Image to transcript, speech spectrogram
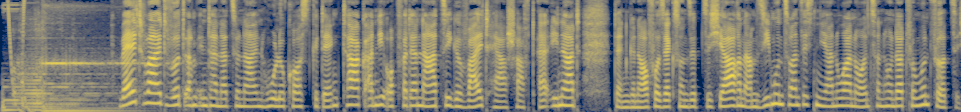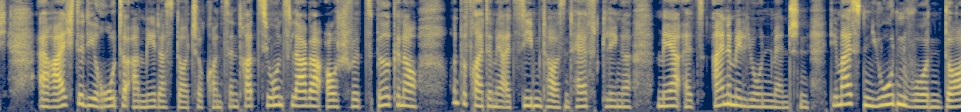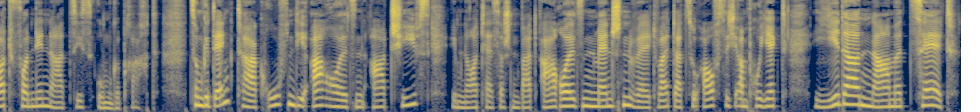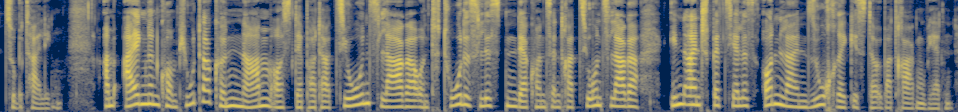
Weltweit wird am Internationalen Holocaust-Gedenktag an die Opfer der Nazi-Gewaltherrschaft erinnert. Denn genau vor 76 Jahren, am 27. Januar 1945, erreichte die Rote Armee das deutsche Konzentrationslager Auschwitz-Birkenau und befreite mehr als 7000 Häftlinge, mehr als eine Million Menschen. Die meisten Juden wurden dort von den Nazis umgebracht. Zum Gedenktag rufen die Arolsen Art Chiefs im nordhessischen Bad Arolsen weisen Menschen weltweit dazu auf, sich am Projekt Jeder Name zählt zu beteiligen. Am eigenen Computer können Namen aus Deportationslager und Todeslisten der Konzentrationslager in ein spezielles Online-Suchregister übertragen werden.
